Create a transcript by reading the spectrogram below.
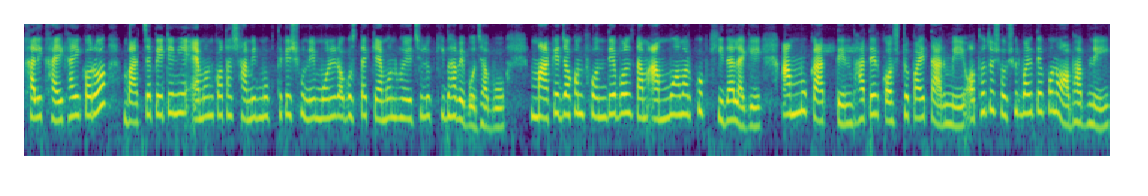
খালি খাই খাই করো। বাচ্চা পেটে নিয়ে এমন কথা স্বামীর মুখ থেকে শুনে মনের অবস্থা কেমন হয়েছিল কীভাবে বোঝাবো? মাকে যখন ফোন দিয়ে বলতাম, আম্মু, আমার খুব খিদা লাগে। আম্মু কাঁদতেন, ভাতের কষ্ট পায় তার মেয়ে। অথচ শ্বশুর বাড়িতে কোনো অভাব নেই।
